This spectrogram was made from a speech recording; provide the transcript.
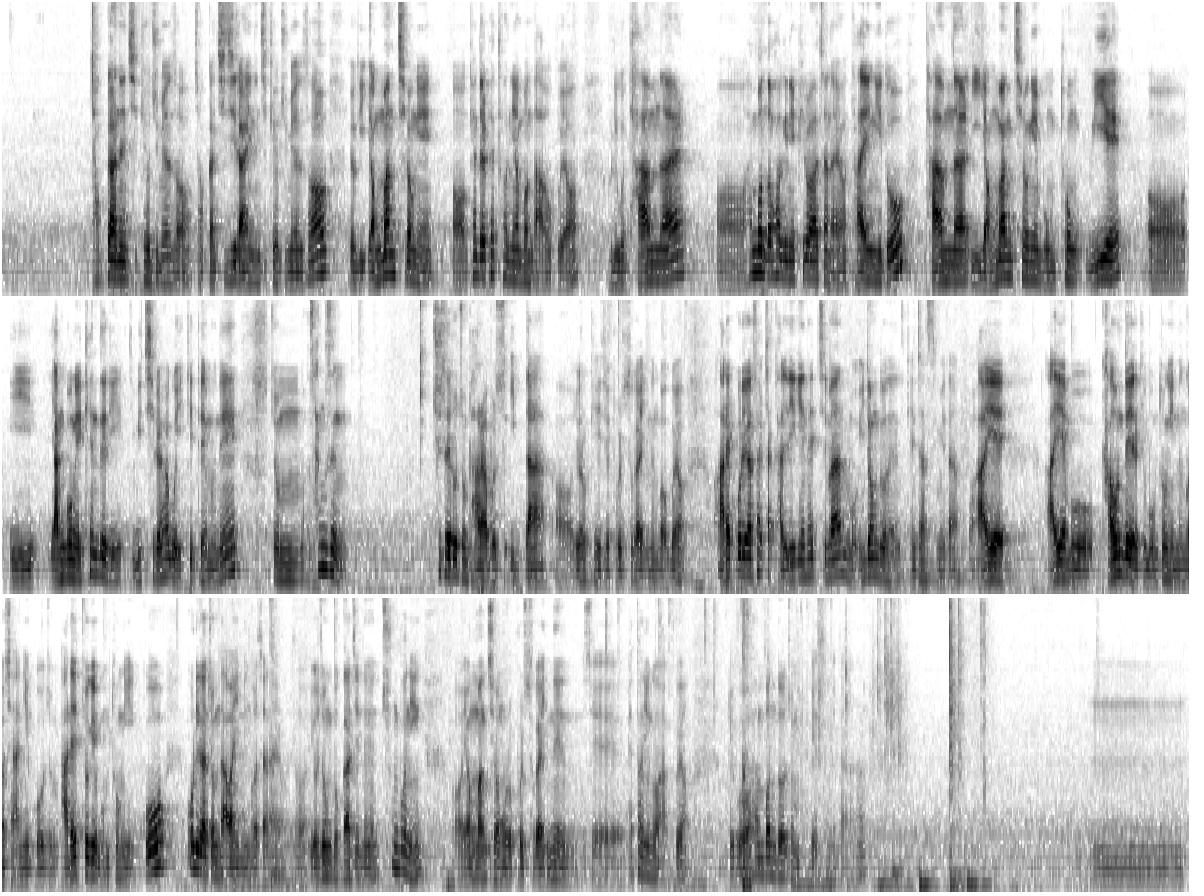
저가는 지켜주면서 저가 지지 라인은 지켜주면서 여기 영망치형의 어, 캔들 패턴이 한번 나오고요. 그리고 다음날 어, 한 번 더 확인이 필요하잖아요. 다행히도 다음날 이 영망치형의 몸통 위에 어, 이 양봉의 캔들이 위치를 하고 있기 때문에 좀 상승 추세로 좀 바라볼 수 있다. 어, 이렇게 이제 볼 수가 있는 거고요. 아래 꼬리가 살짝 달리긴 했지만 뭐 이 정도는 괜찮습니다. 뭐 아예 아예 뭐 가운데 이렇게 몸통이 있는 것이 아니고 좀 아래쪽에 몸통이 있고 꼬리가 좀 나와 있는 거잖아요. 그래서 이 정도까지는 충분히 어, 영망치형으로 볼 수가 있는 이제 패턴인 것 같고요. 그리고 한 번 더 좀 보겠습니다. 음,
